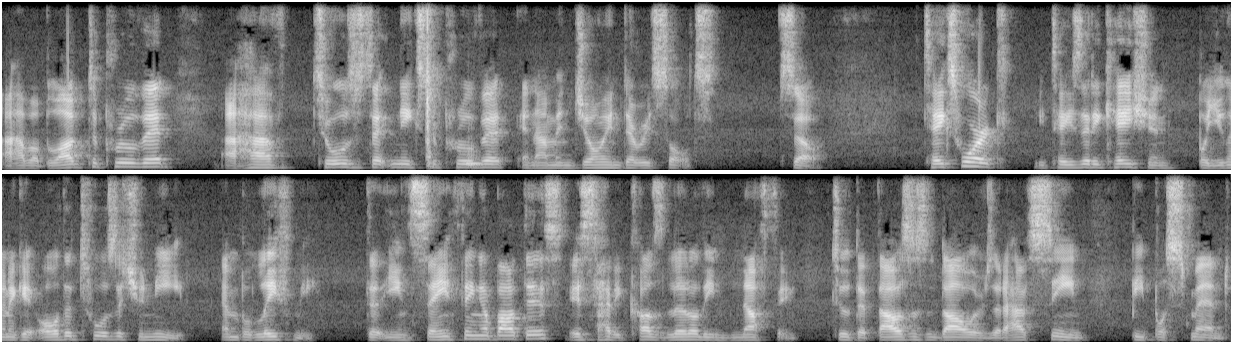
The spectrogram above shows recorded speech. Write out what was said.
I have a blog to prove it. I have tools, techniques to prove it, and I'm enjoying the results. So it takes work, it takes dedication, but you're gonna get all the tools that you need. And believe me, the insane thing about this is that it costs literally nothing to the thousands of dollars that I have seen people spend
